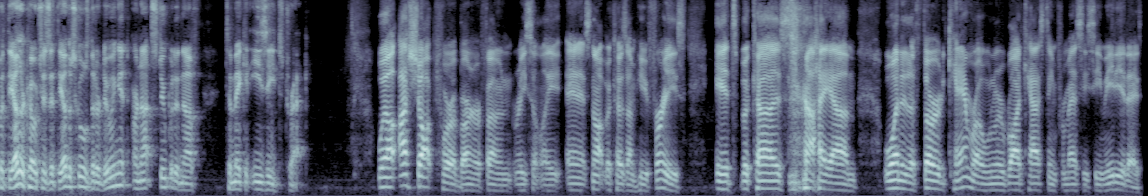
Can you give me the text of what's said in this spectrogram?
But the other coaches at the other schools that are doing it are not stupid enough to make it easy to track. Well, I shopped for a burner phone recently, and it's not because I'm Hugh Freeze. It's because I um, wanted a third camera when we were broadcasting from SEC Media Days.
